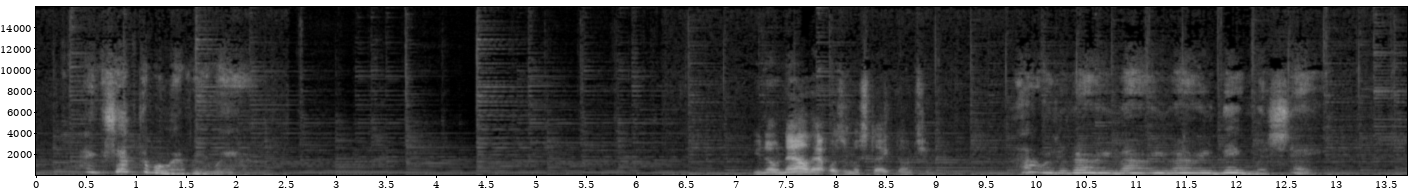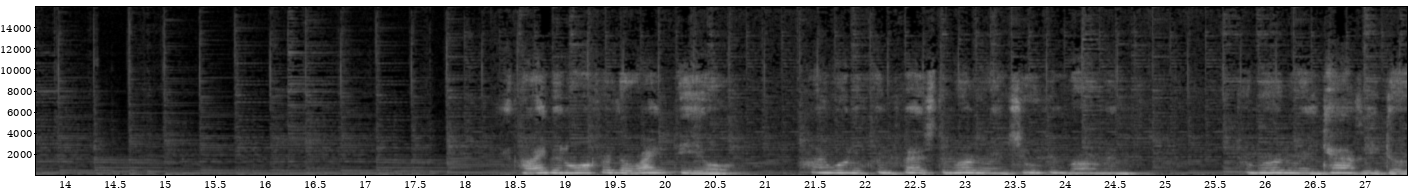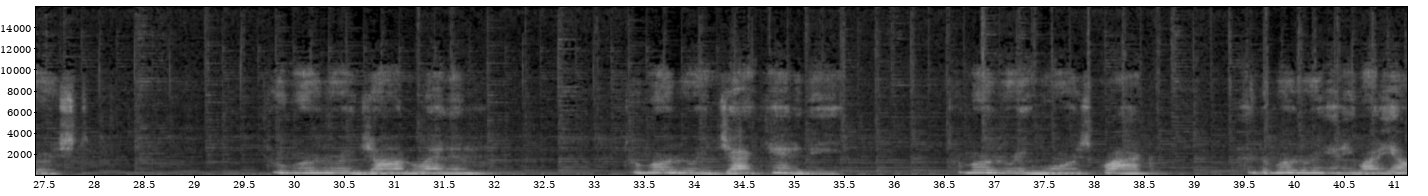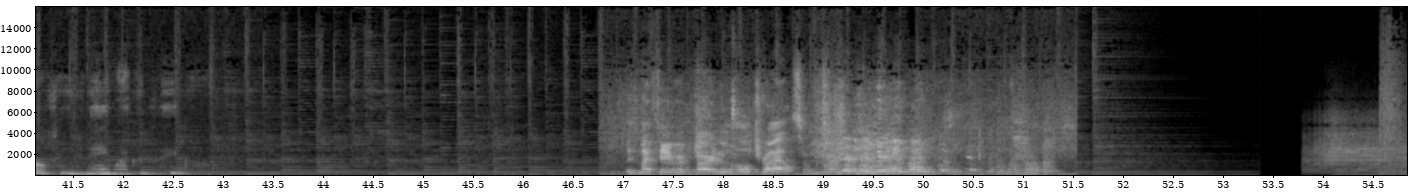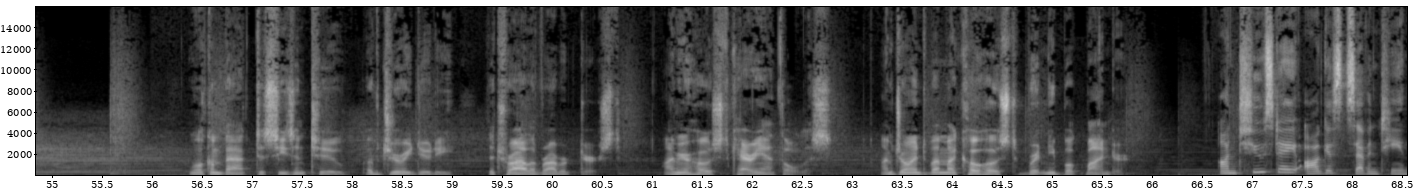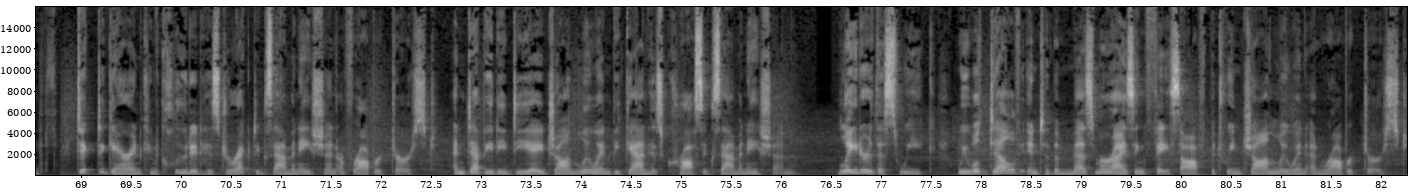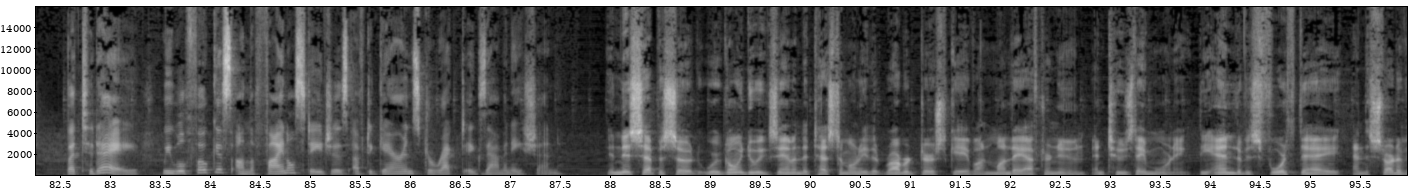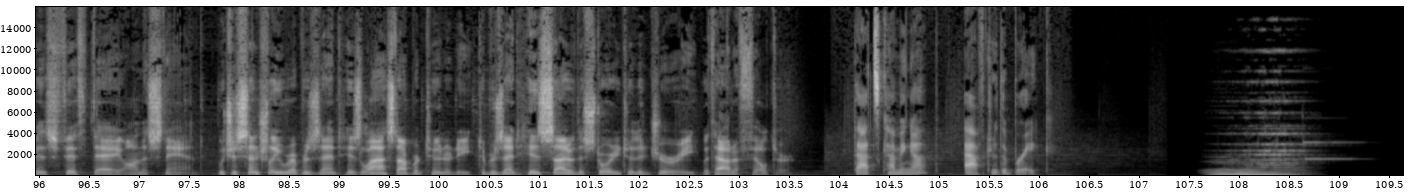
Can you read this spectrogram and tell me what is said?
acceptable everywhere. You know now that was a mistake, don't you? That was a very, very, very big mistake. If I'd been offered the right deal, I would have confessed to murdering Susan Berman, to murdering Kathy Durst, to murdering John Lennon, to murdering Jack Kennedy, to murdering Morris Black, and to murdering anybody else whose name I could think of. This is my favorite part of the whole trial so far. Welcome back to Season 2 of Jury Duty The Trial of Robert Durst. I'm your host, Carrie Antholis. I'm joined by my co host, Brittany Bookbinder. On Tuesday, August 17th, Dick DeGuerin concluded his direct examination of Robert Durst, and Deputy DA John Lewin began his cross examination. Later this week, we will delve into the mesmerizing face off between John Lewin and Robert Durst. But today, we will focus on the final stages of DeGuerin's direct examination. In this episode, we're going to examine the testimony that Robert Durst gave on Monday afternoon and Tuesday morning, the end of his fourth day and the start of his fifth day on the stand, which essentially represent his last opportunity to present his side of the story to the jury without a filter. That's coming up after the break.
